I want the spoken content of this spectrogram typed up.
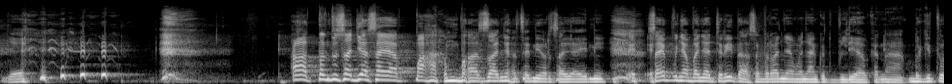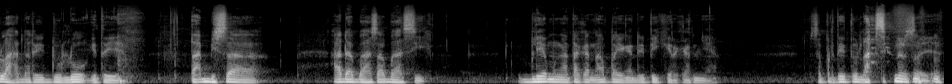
Ya. Ah, tentu saja saya paham bahasanya senior saya ini. saya punya banyak cerita sebenarnya menyangkut beliau karena begitulah dari dulu gitu ya. Tak bisa ada bahasa basi. Beliau mengatakan apa yang dipikirkannya. Seperti itulah senior saya.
